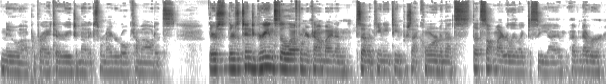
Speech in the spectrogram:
new uh, proprietary genetics from AgriGold come out. It's there's there's a tinge of green still left when you're combining 17 18% corn and that's that's something I really like to see. I I've never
